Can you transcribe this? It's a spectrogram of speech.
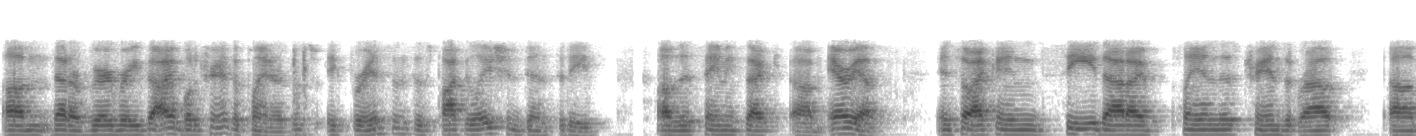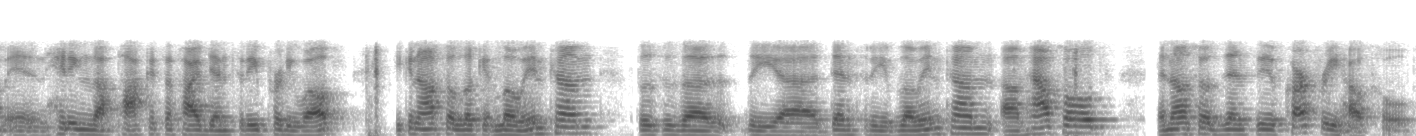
um, that are very, very valuable to transit planners. This, for instance, is population density of the same exact um, area. And so I can see that I've planned this transit route um, and hitting the pockets of high density pretty well. You can also look at low income. So this is uh, the uh, density of low income um, households and also the density of car-free households.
